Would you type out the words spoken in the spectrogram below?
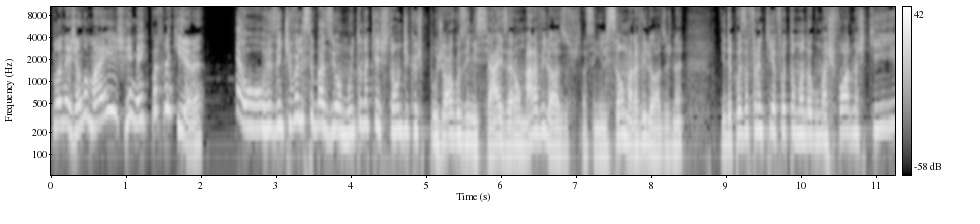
planejando mais remake pra franquia, né? É, o Resident Evil ele se baseou muito na questão de que os, os jogos iniciais eram maravilhosos. Assim, eles são maravilhosos, né? E depois a franquia foi tomando algumas formas que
